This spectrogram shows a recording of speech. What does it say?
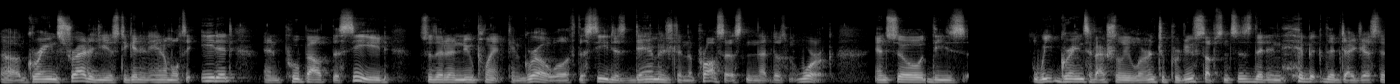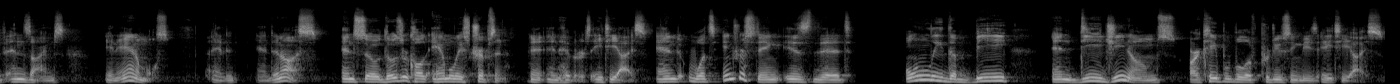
uh, grain strategy is to get an animal to eat it and poop out the seed so that a new plant can grow. Well, if the seed is damaged in the process, then that doesn't work. And so these wheat grains have actually learned to produce substances that inhibit the digestive enzymes in animals and, and in us. And so those are called amylase trypsin inhibitors, ATIs. And what's interesting is that only the B and D genomes are capable of producing these ATIs.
